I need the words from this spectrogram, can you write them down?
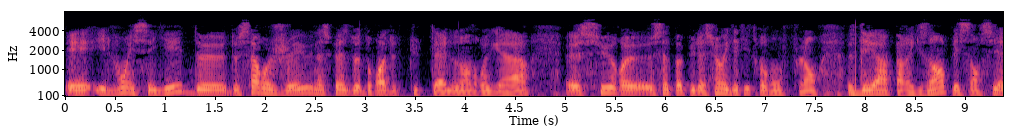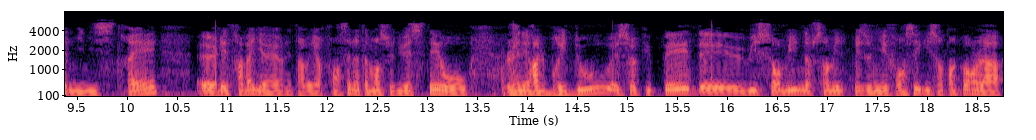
et ils vont essayer de, de s'arroger une espèce de droit de tutelle, de droit de regard, euh, sur euh, cette population avec des titres ronflants. DA, par exemple, est censé administrer euh, les travailleurs, les travailleurs français, notamment ceux du STO. Le général Bridou s'occupait des 800 000, 900 000 prisonniers français qui sont encore là.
